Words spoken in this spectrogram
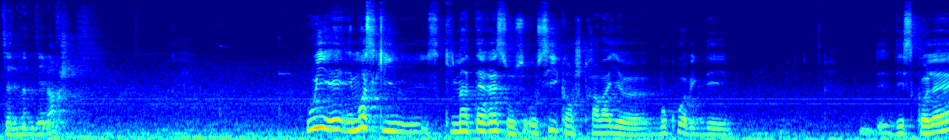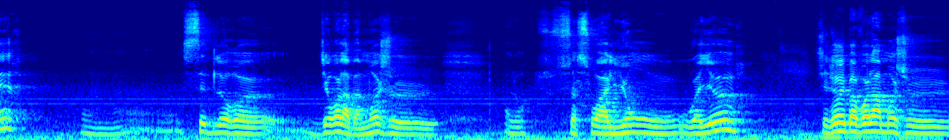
cette même démarche. Oui, et, moi ce qui, m'intéresse aussi quand je travaille euh, beaucoup avec des, scolaires, euh, c'est de leur euh, dire voilà, ben moi je. Alors, que ce soit à Lyon ou, ailleurs, c'est de dire, eh ben voilà, moi je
